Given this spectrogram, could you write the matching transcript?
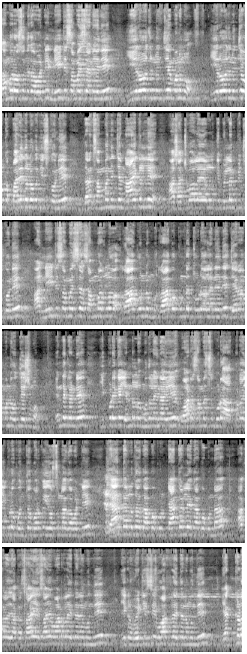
సమ్మర్ వస్తుంది కాబట్టి నీటి సమస్య అనేది ఈ రోజు నుంచే మనము ఈ రోజు నుంచే ఒక పరిధిలోకి తీసుకొని దానికి సంబంధించిన నాయకుల్ని ఆ సచివాలయాలకి పిల్లంపించుకొని ఆ నీటి సమస్య సమ్మర్లో రాకుండా రాకోకుండా చూడాలనేది జయరామన్న ఉద్దేశము. ఎందుకంటే ఇప్పటికే ఎండలు మొదలైనవి వాటర్ సమస్య కూడా అక్కడ ఇక్కడ కొంచెం వరకు వస్తున్నాయి కాబట్టి ట్యాంకర్లతో కాకోకుండా ట్యాంకర్లే కాకోకుండా అక్కడ అక్కడ సాయి సాయి వాటర్లు అయితేనేముంది ఇక్కడ వైటీసీ వాటర్ అయితేనేముంది ఎక్కడ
